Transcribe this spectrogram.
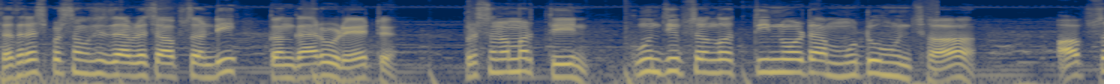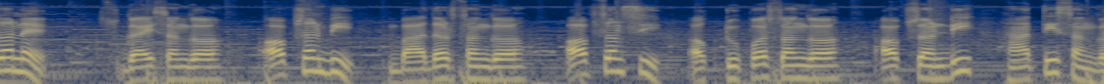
सत्ताइस प्रश्नको सुझाव रहेछ अप्सन डी कङ्गारु रेट। प्रश्न नम्बर तिन कुन जीवसँग तिनवटा मुटु हुन्छ? अप्सन ए गाईसँग। अप्सन बी बाँदरसँग। अप्सन सी अक्टुपससँग अप्सन डी हात्तीसँग।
